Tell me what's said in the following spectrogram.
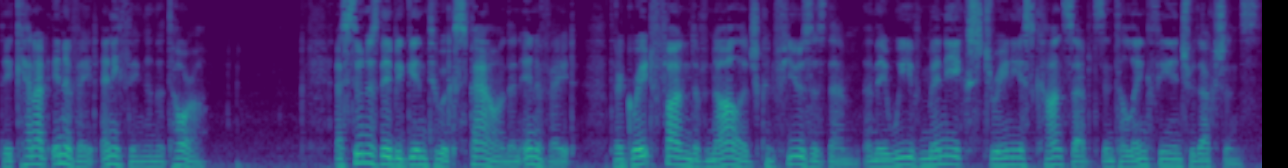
they cannot innovate anything in the Torah. As soon as they begin to expound and innovate, their great fund of knowledge confuses them, and they weave many extraneous concepts into lengthy introductions.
